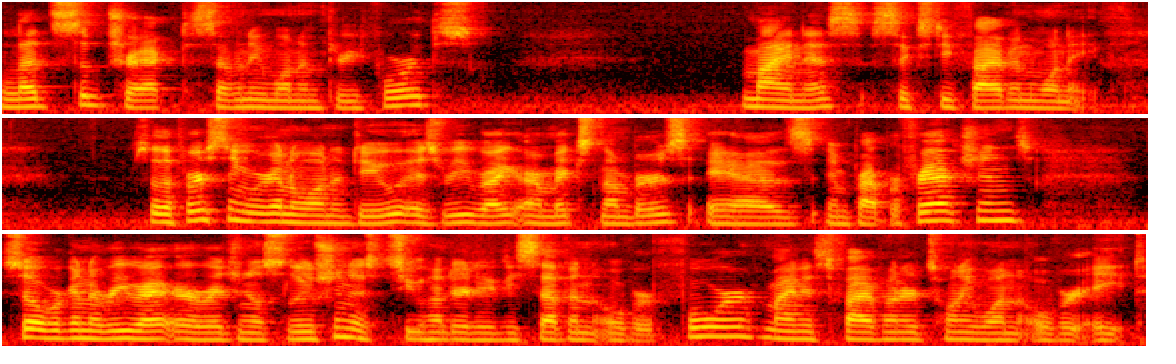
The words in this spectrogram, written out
Let's subtract 71 and 3 fourths minus 65 and 1 eighth. So the first thing we're going to want to do is rewrite our mixed numbers as improper fractions. So we're going to rewrite our original solution as 287 over 4 minus 521 over 8.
